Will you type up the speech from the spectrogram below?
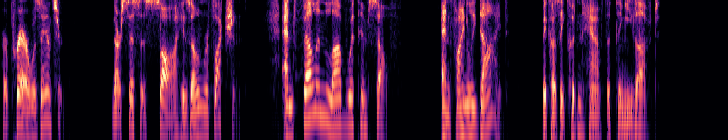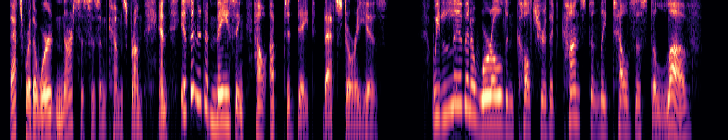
Her prayer was answered. Narcissus saw his own reflection and fell in love with himself and finally died because he couldn't have the thing he loved. That's where the word narcissism comes from. And isn't it amazing how up to date that story is? We live in a world and culture that constantly tells us to love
